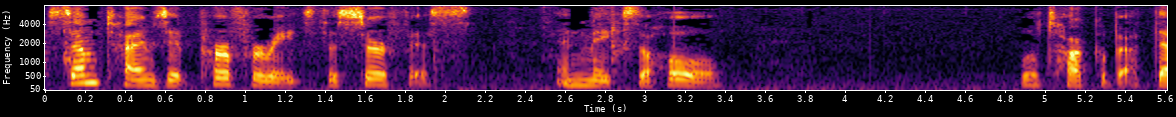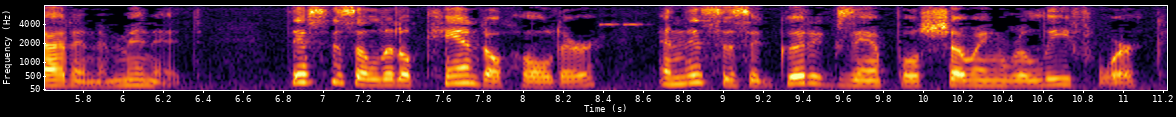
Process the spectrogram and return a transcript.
Sometimes it perforates the surface and makes a hole. We'll talk about that in a minute. This is a little candle holder, and this is a good example showing relief work.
